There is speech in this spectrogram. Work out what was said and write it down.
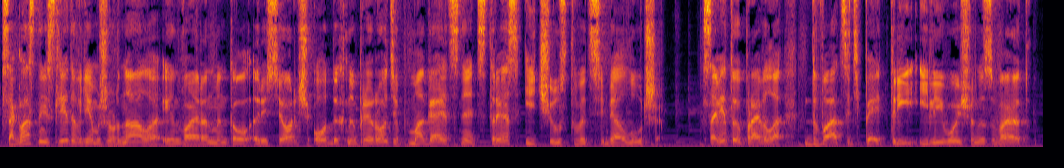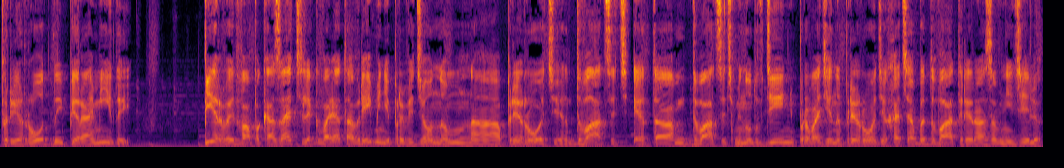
Согласно исследованиям журнала Environmental Research, отдых на природе помогает снять стресс и чувствовать себя лучше. Советую правило 25.3, или его еще называют природной пирамидой. Первые два показателя говорят о времени, проведенном на природе. 20 – это 20 минут в день проводи на природе хотя бы 2-3 раза в неделю.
